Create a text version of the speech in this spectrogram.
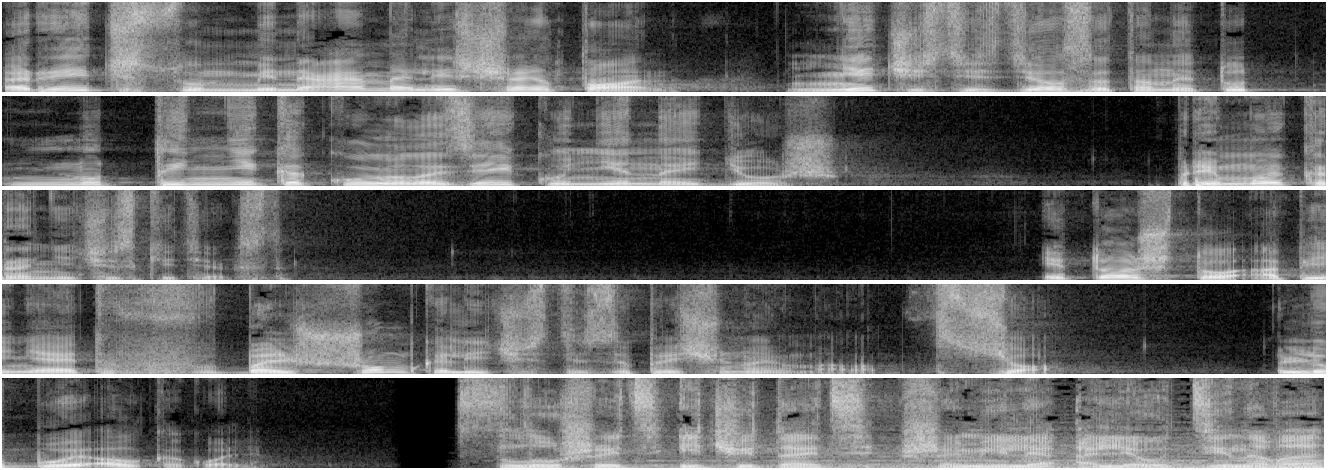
Ричсун мин шайтан. Нечисти сделал сатаны. Тут ну, ты никакую лазейку не найдешь. Прямой коранический текст. И то, что опьяняет в большом количестве, запрещено и в малом. Все. Любой алкоголь. Слушать и читать Шамиля Аляутдинова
